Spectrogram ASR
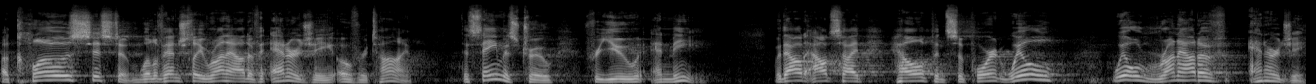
a closed system will eventually run out of energy over time, the same is true for you and me. Without outside help and support, we'll, we'll run out of energy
